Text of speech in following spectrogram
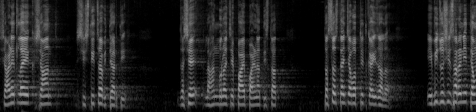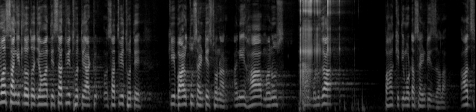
शाळेतला एक शांत शिस्तीचा विद्यार्थी. जसे लहान मुलाचे पाय पाळण्यात दिसतात तसंच त्यांच्या बाबतीत काही झालं. ए बी जोशी सरांनी तेव्हाच सांगितलं होतं जेव्हा ते सातवीत होते आठ सातवीत होते की बाळ तू सायंटिस्ट होणार. आणि हा माणूस हा मुलगा पहा किती मोठा सायंटिस्ट झाला. आज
